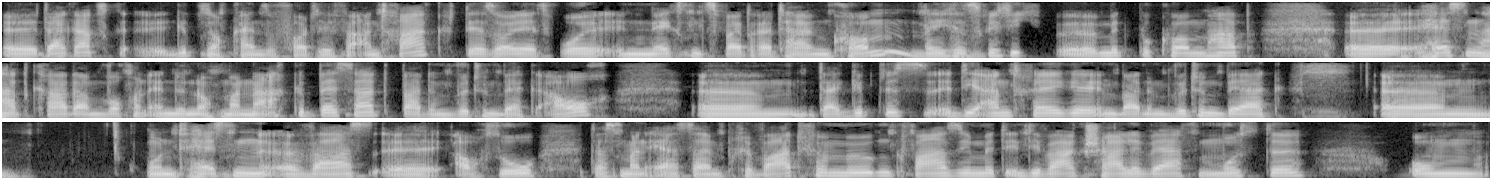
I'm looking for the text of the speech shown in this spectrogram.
Äh, da gibt es noch keinen Soforthilfeantrag. Der soll jetzt wohl in den nächsten zwei, drei Tagen kommen, wenn ich das mhm. richtig mitbekommen habe. Hessen hat gerade am Wochenende nochmal nachgebessert, Baden-Württemberg auch. Ähm, da gibt es die Anträge in Baden-Württemberg. Ähm, und Hessen äh, war es äh, auch so, dass man erst sein Privatvermögen quasi mit in die Waagschale werfen musste, um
